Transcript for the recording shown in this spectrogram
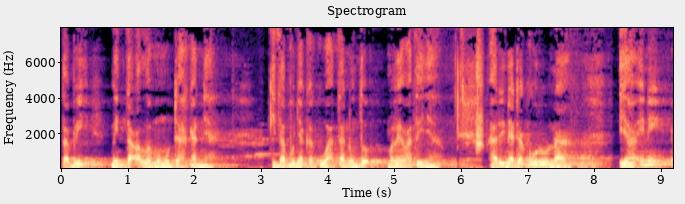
Tapi minta Allah memudahkannya. Kita punya kekuatan untuk melewatinya. Hari ini ada corona. Ya ini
